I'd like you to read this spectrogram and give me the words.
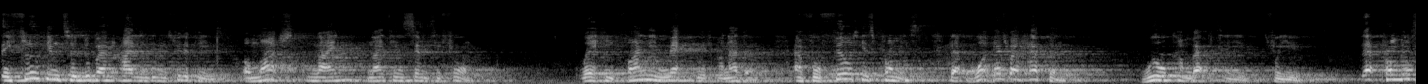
They flew him to Lubang Island in the Philippines on March 9, 1974, where he finally met with Onoda and fulfilled his promise that whatever happened will come back to you for you. That promise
